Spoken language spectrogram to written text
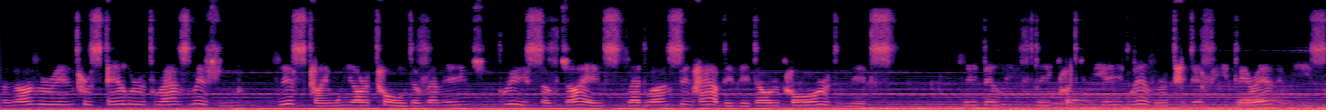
another interstellar transmission. This time we are told of an ancient race of giants that once inhabited our coordinates. They believed they could create weather to defeat their enemies,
